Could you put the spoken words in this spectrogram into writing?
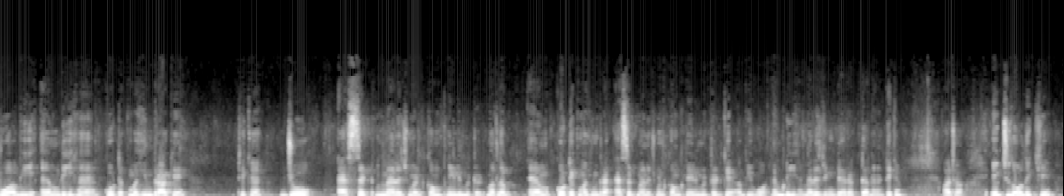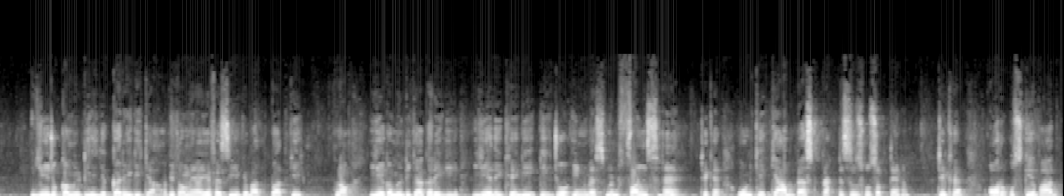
वो अभी एमडी हैं, कोटक महिंद्रा के, ठीक है? जो एसेट मैनेजमेंट कंपनी लिमिटेड मतलब M Kotak Mahindra asset management company limited के अभी वो एमडी हैं, मैनेजिंग डायरेक्टर हैं, ठीक है? अच्छा एक चीज़ और देखिए, ये जो कमेटी है, ये करेगी क्या? अभी तो हमने आई के बात बात की। ना ये कमेटी क्या करेगी? ये देखेगी कि जो इन्वेस्टमेंट फंड्स हैं, ठीक है, उनके क्या बेस्ट प्रैक्टिसेस हो सकते हैं, ठीक है? और उसके बाद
